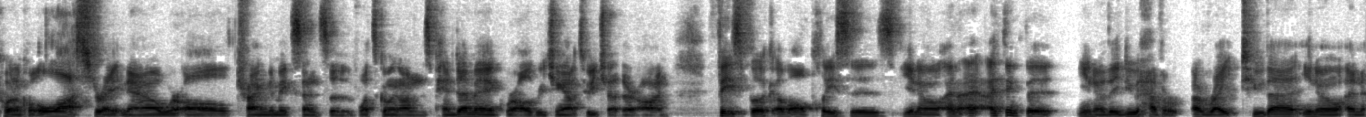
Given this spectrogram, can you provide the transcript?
quote unquote lost right now. We're all trying to make sense of what's going on in this pandemic. We're all reaching out to each other on facebook of all places you know? And i, I think that you know they do have a, a right to that you know? And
